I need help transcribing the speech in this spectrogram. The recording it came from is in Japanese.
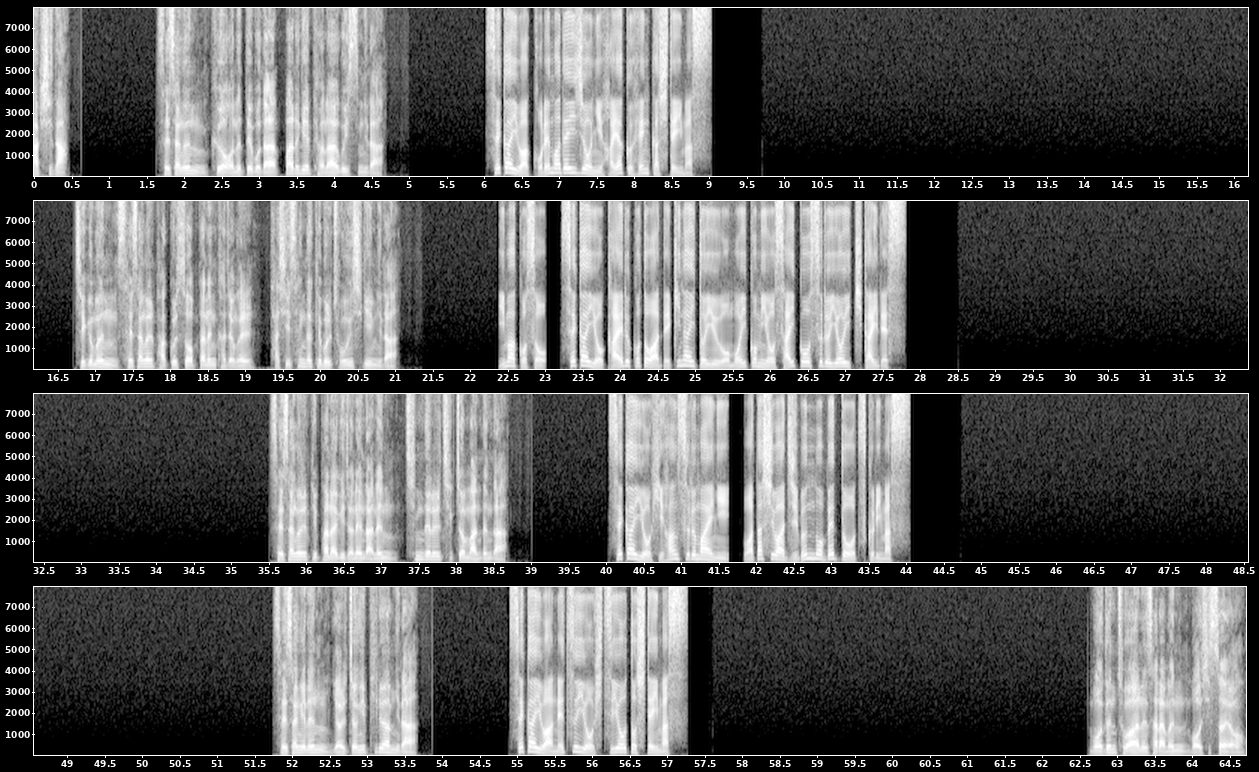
갑시다. 세상은 그 어느 때보다 빠르게 변화하고 있습니다. 世界はこれまで以上に早く変化しています 지금은 세상을 바꿀 수 없다는 가정을 다시 생각해 볼 좋은 시기입니다. 今こそ世界を変えることはできないという思い込みを再考する良い機会です 세상을 비판하기 전에 나는 침대를 직접 만든다. 世界を批判する前に私は自分のベッドを作ります 세상에는 열정이 필요합니다. 世界は熱意を必要としています 뭐든 좋아하는 사람은 멋있어요.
